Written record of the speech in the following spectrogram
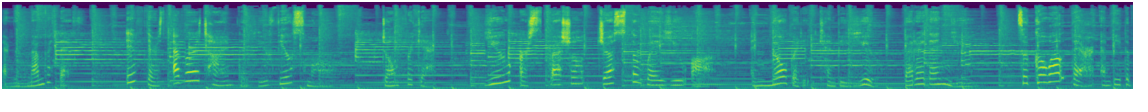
And remember this if there's ever a time that you feel small, don't forget, you are special just the way you are, and nobody can be you better than you. So go out there and be the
